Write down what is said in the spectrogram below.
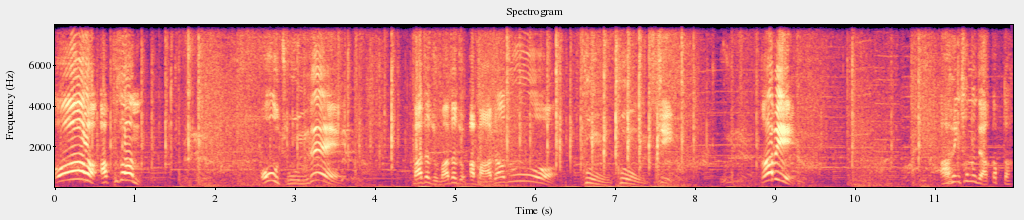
어 아프삼 어 좋은데 맞아줘 맞아줘 아 맞아줘 쿵쿵 찍 까비 아 횡쳤는데 아깝다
